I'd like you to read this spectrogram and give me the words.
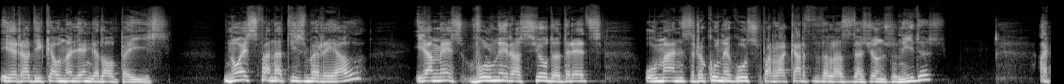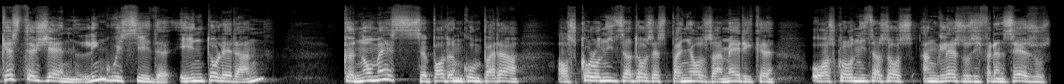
i eradicar una llengua del país? No és fanatisme real? Hi ha més vulneració de drets humans reconeguts per la Carta de les Nacions Unides? Aquesta gent lingüicida i intolerant, que només se poden comparar als colonitzadors espanyols a Amèrica o als colonitzadors anglesos i francesos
